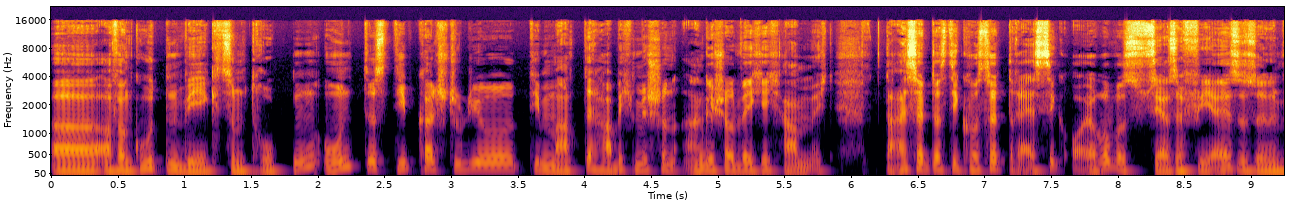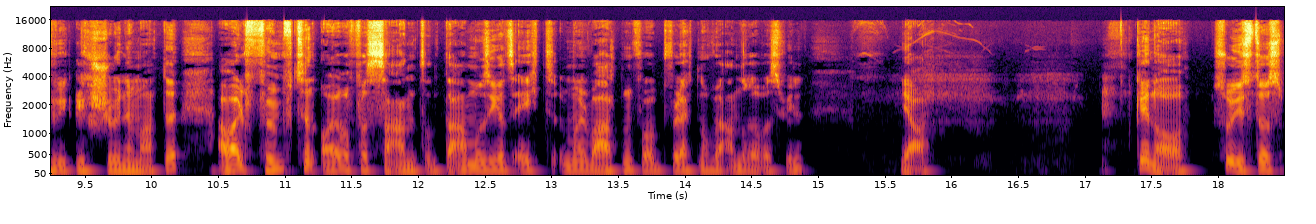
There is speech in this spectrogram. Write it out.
äh, auf einem guten Weg zum Drucken. Und das Deep Cut Studio, die Matte, habe ich mir schon angeschaut, welche ich haben möchte. Da ist halt, dass die kostet 30 Euro, was sehr, sehr fair ist. Also eine wirklich schöne Matte. Aber halt 15 Euro Versand. Und da muss ich jetzt echt mal warten, ob vielleicht noch wer anderer was will. Ja. Genau, so ist das.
